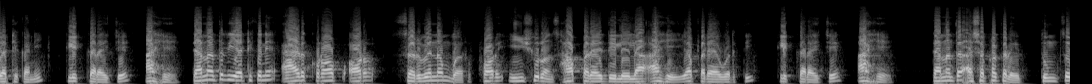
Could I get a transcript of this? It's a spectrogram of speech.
या ठिकाणी क्लिक करायचे आहे. त्यानंतर या ठिकाणी add crop or survey number for insurance हा पर्याय दिलेला आहे या पर्यायावरती क्लिक करायचे आहे. त्यानंतर अशा प्रकारे तुमचं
